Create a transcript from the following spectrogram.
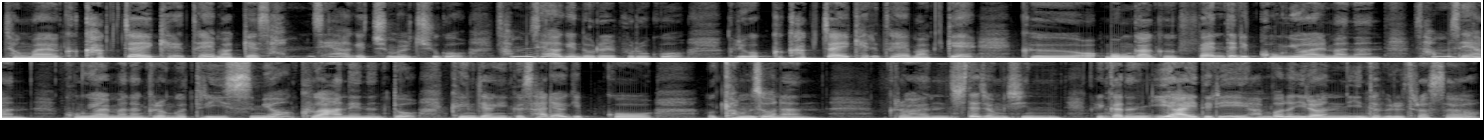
정말 그 각자의 캐릭터에 맞게 섬 세하게 춤을 추고, 섬세하게 노래를 부르고, 그리고 그 각자의 캐릭터에 맞게 그 어, 뭔가 그 팬들이 공유할 만한 섬세한 공유할 만한 그런 것들이 있으며 그 안에는 또 굉장히 그 사려 깊고 어, 겸손한 그러한 시대 정신. 그러니까는 이 아이들이 한 번은 이런 인터뷰를 들었어요.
